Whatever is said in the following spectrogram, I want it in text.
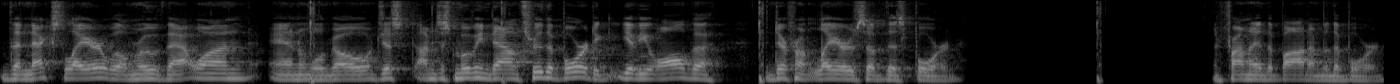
the next layer. We'll move that one and we'll go just, I'm just moving down through the board to give you all the different layers of this board. And finally, the bottom of the board.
